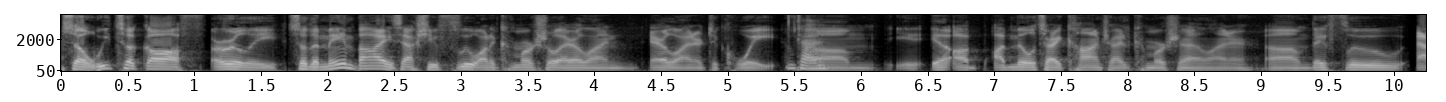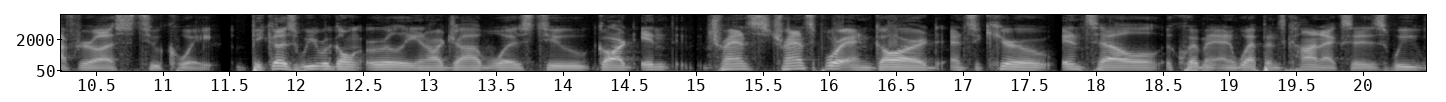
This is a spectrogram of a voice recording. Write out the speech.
so we took off early. So the main bodies actually flew on a commercial airline airliner to Kuwait. Okay. Um, i- a, a military contracted commercial airliner. Um, they flew after us to Kuwait because we were going early, and our job was to guard in trans transport and guard and secure intel equipment and weapons connexes. We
